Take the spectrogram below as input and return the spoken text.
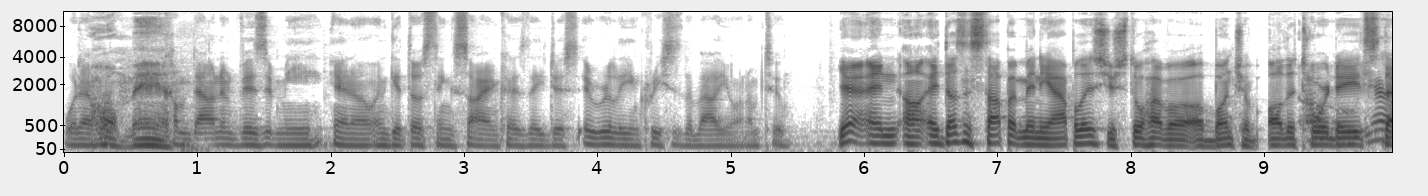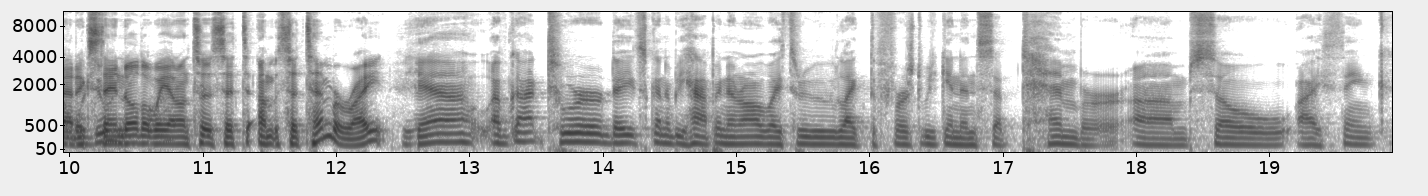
whatever. Oh, man. come down and visit me, you know, and get those things signed because they just it really increases the value on them too. Yeah, and uh, it doesn't stop at Minneapolis. You still have a, a bunch of other tour Oh, dates yeah, that extend all the way out until Sept- um, September, right? Yeah, I've got tour dates going to be happening all the way through like the first weekend in September. Um, so I think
